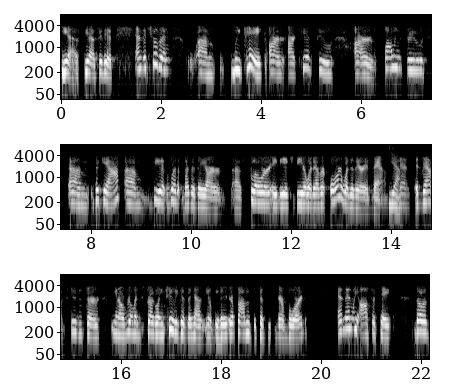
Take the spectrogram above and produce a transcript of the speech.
Yes, yes, it is. And the children um, we take are, are kids who are falling through um, the gap, um, be it whether, whether they are uh, slower ADHD or whatever, or whether they're advanced. Yeah. And advanced students are, you know, really struggling too because they have, you know, behavioral problems because they're bored. And then we also take those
